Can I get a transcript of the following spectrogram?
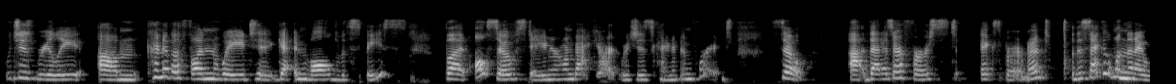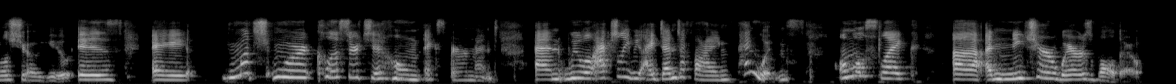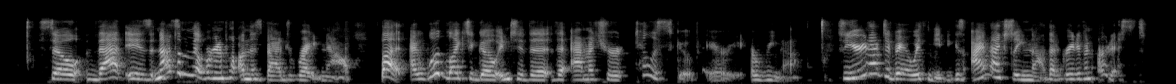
which is really um, kind of a fun way to get involved with space, but also stay in your own backyard, which is kind of important. So uh, that is our first experiment. The second one that I will show you is a much more closer to home experiment. And we will actually be identifying penguins, almost like uh, a nature where's Waldo. So that is not something that we're going to put on this badge right now, but I would like to go into the, the amateur telescope area arena. So you're going to have to bear with me because I'm actually not that great of an artist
